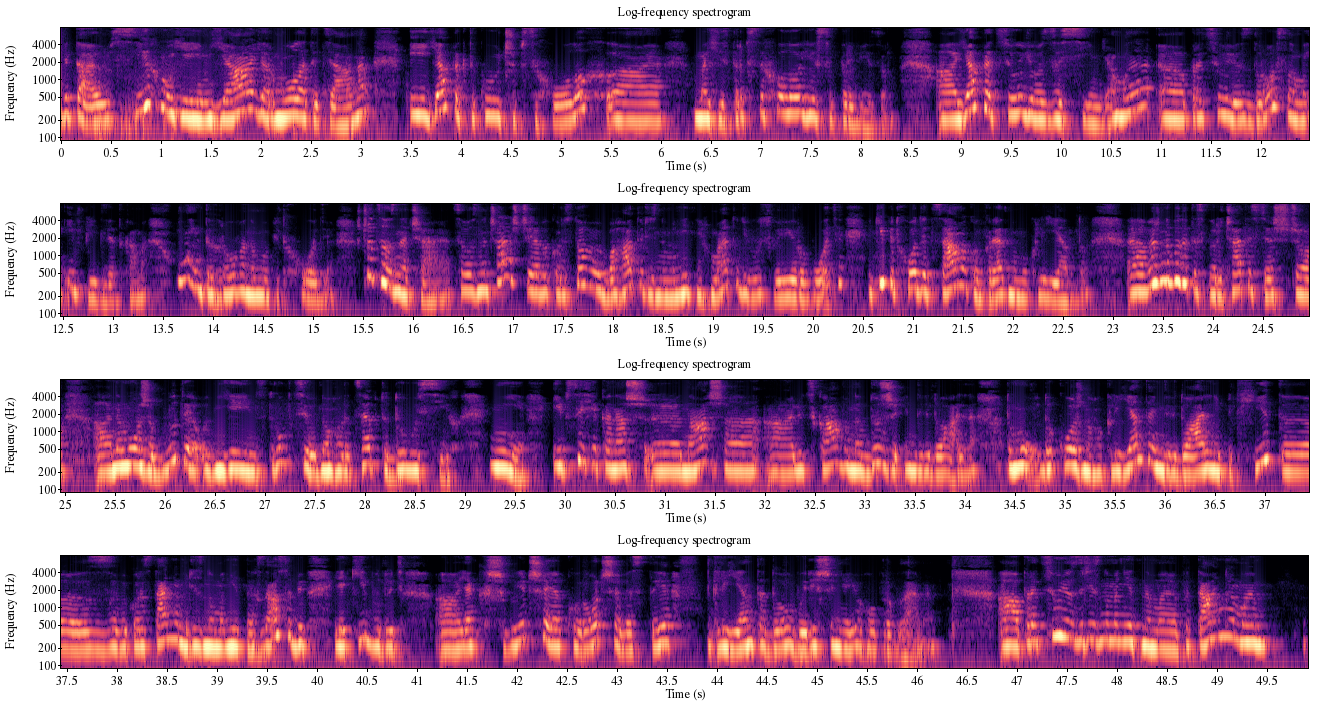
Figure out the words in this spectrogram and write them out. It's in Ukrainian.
Вітаю всіх! Моє ім'я Ярмола Тетяна, і я практикуючий психолог, е, магістр психології, супервізор. Я працюю з сім'ями, е, працюю з дорослими і підлітками у інтегрованому підході. Що це означає? Це означає, що я використовую багато різноманітних методів у своїй роботі, які підходять саме конкретному клієнту. Е, Ви ж не будете сперечатися, що не може бути однієї інструкції, одного рецепту до усіх. Ні. І психіка наш, е, наша людська, вона дуже індивідуальна. Тому до кожного клієнта індивідуальний підхід е, з використанням різноманітних засобів, які будуть як швидше, як коротше вести клієнта до вирішення його проблеми. Працюю з різноманітними питаннями.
